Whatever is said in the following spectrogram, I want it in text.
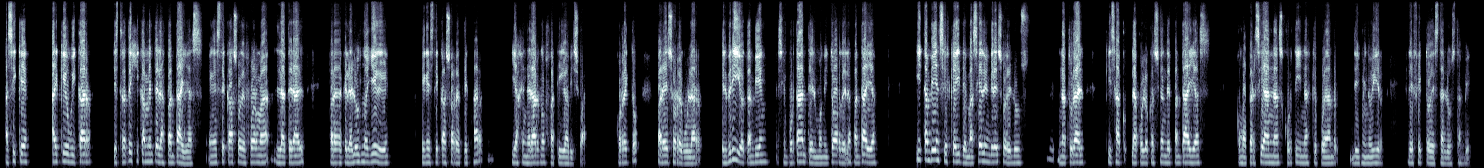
así que hay que ubicar estratégicamente las pantallas, en este caso de forma lateral, para que la luz no llegue, en este caso, a reflejar y a generarnos fatiga visual, ¿correcto? Para eso regular el brillo también es importante, el monitor de la pantalla, y también si es que hay demasiado ingreso de luz natural, quizá la colocación de pantallas como persianas, cortinas que puedan disminuir el efecto de esta luz también.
